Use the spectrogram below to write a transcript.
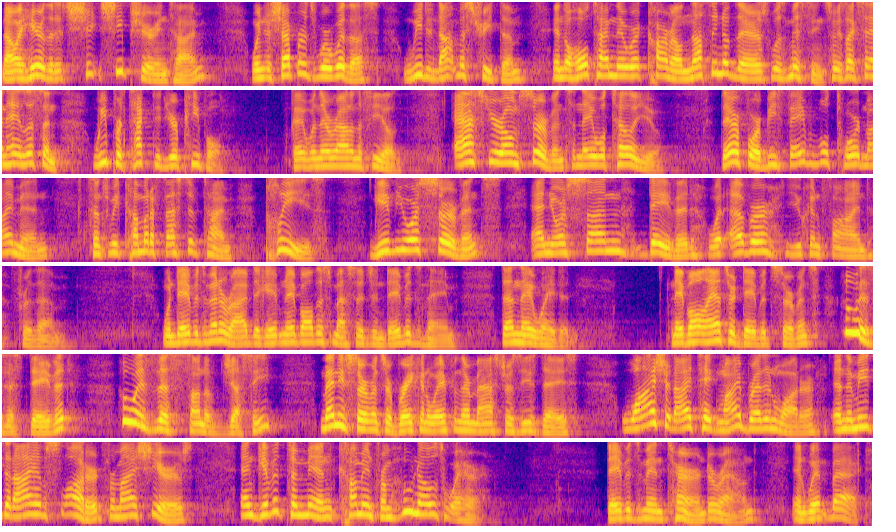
Now I hear that it's sheep shearing time. When your shepherds were with us, we did not mistreat them. And the whole time they were at Carmel, nothing of theirs was missing. So he's like saying, Hey, listen, we protected your people, okay, when they were out in the field. Ask your own servants, and they will tell you. Therefore, be favorable toward my men, since we come at a festive time. Please give your servants and your son David whatever you can find for them. When David's men arrived, they gave Nabal this message in David's name. Then they waited. Nabal answered David's servants, Who is this David? Who is this son of Jesse? Many servants are breaking away from their masters these days. Why should I take my bread and water and the meat that I have slaughtered for my shears and give it to men coming from who knows where? David's men turned around and went back.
